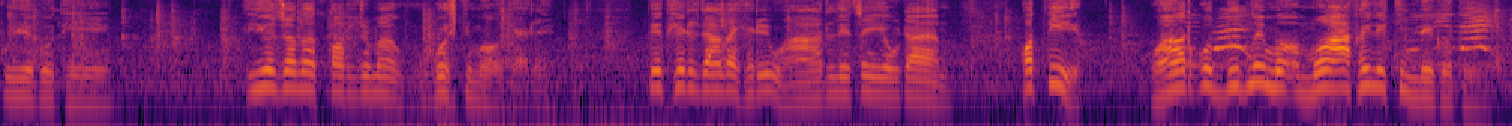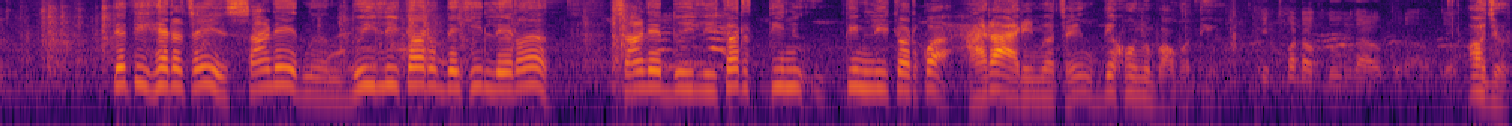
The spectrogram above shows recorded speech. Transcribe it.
पुगेको थिएँ योजना तर्जुमा गोष्ठीमा हो क्यारे। त्यतिखेर जाँदाखेरि उहाँहरूले चाहिँ एउटा कति उहाँहरूको दुध नै म म आफैले किनिदिएको थिएँ। त्यतिखेर चाहिँ साढे दुई लिटरदेखि लिएर साढे दुई लिटर तिन तिन लिटरको हाराहारीमा चाहिँ देखाउनु भएको थियो। एकपटक हजुर।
